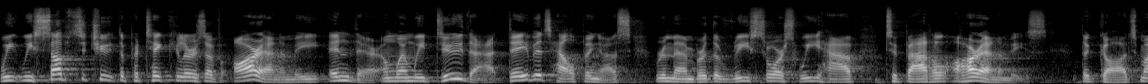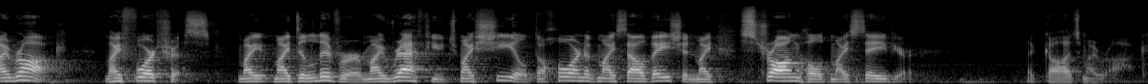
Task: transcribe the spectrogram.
we, we substitute the particulars of our enemy in there. And when we do that, David's helping us remember the resource we have to battle our enemies that God's my rock, my fortress, my, my deliverer, my refuge, my shield, the horn of my salvation, my stronghold, my Savior. That God's my rock.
